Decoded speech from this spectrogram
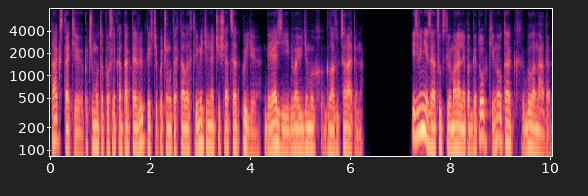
Так, кстати, почему-то после контакта с жидкостью почему-то стало стремительно очищаться от пыли, грязи и едва видимых глазу царапин. Извини за отсутствие моральной подготовки, но так было надо.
